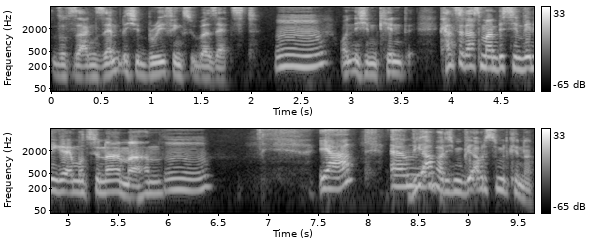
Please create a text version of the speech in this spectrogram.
sozusagen sämtliche Briefings übersetzt mhm. und nicht im Kind. Kannst du das mal ein bisschen weniger emotional machen? Mhm. Ja. Ähm, wie, arbeite ich, wie arbeitest du mit Kindern?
